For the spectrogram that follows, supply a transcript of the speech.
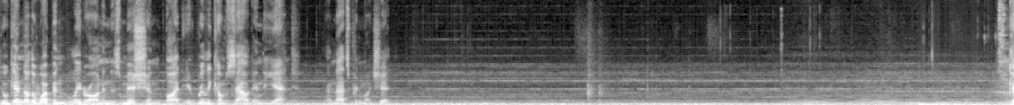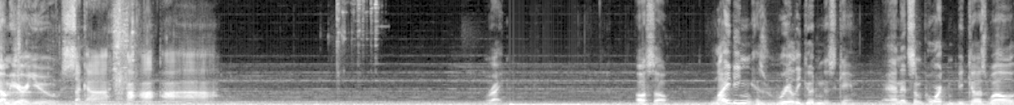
You'll get another weapon later on in this mission, but it really comes out in the end. And that's pretty much it. Come here, you sucker! Ha ha ha! Right. Also, lighting is really good in this game. And it's important because, well,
